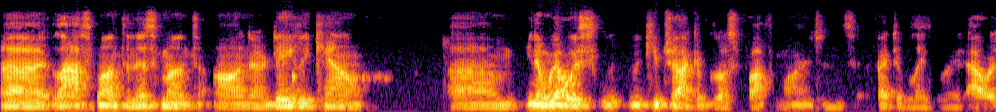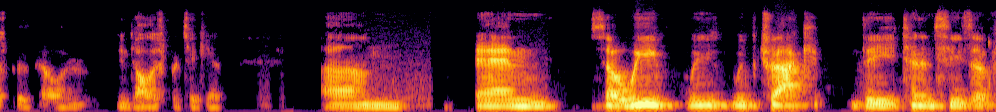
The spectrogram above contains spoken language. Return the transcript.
uh, last month and this month on our daily count. Um, you know, we always we, keep track of gross profit margins, effective labor rate, hours per pillar, dollars per ticket. Um, and so we we we track the tendencies of,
